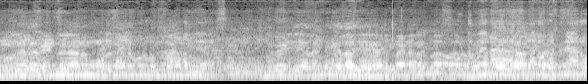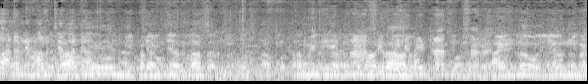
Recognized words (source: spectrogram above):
ఒకవేళ రెండు గాను మూడు గాను కుటుంబాన్ని డివైడ్ చేయాలంటే ఎలా చేయాలి మీ కమిషనర్ పోతారు కమిషనర్ మాకు రావాలి ఆ ఇంట్లో ఎవరి నుంచి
